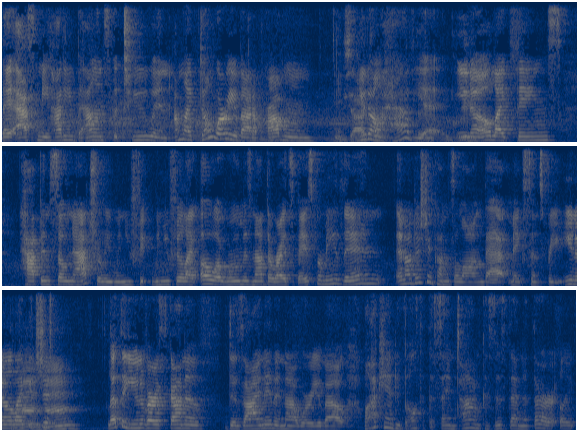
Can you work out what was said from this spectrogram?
they ask me how do you balance the two and i'm like don't worry about a problem exactly. you don't have yet you know like things happen so naturally when you fi- when you feel like oh a room is not the right space for me then an audition comes along that makes sense for you you know like mm-hmm. it's just mm-hmm. let the universe kind of design it and not worry about well i can't do both at the same time because this that and the third like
